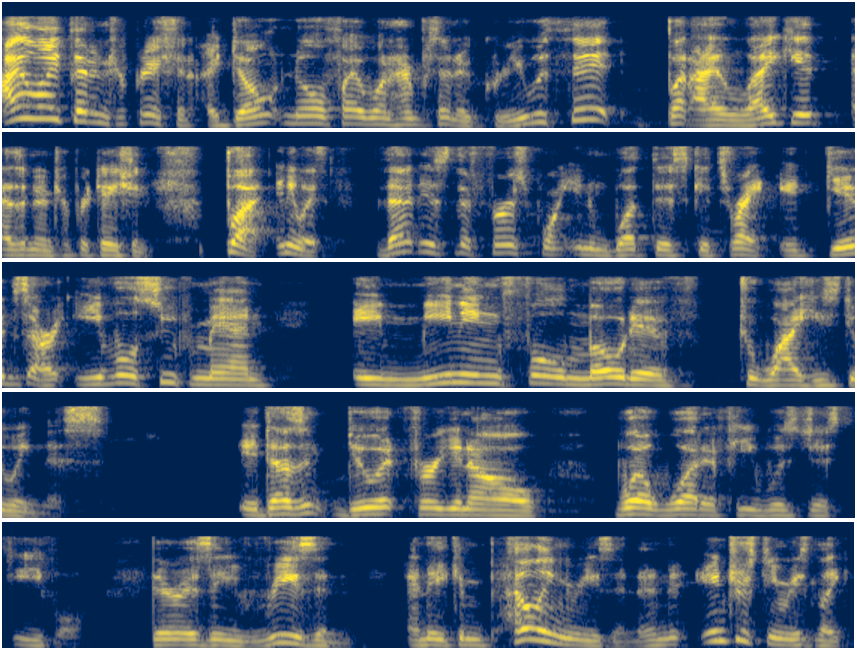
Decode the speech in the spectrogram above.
I like that interpretation. I don't know if I 100% agree with it, but I like it as an interpretation. But, anyways, that is the first point in what this gets right. It gives our evil Superman a meaningful motive to why he's doing this. It doesn't do it for, you know, well, what if he was just evil? There is a reason and a compelling reason and an interesting reason. Like,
